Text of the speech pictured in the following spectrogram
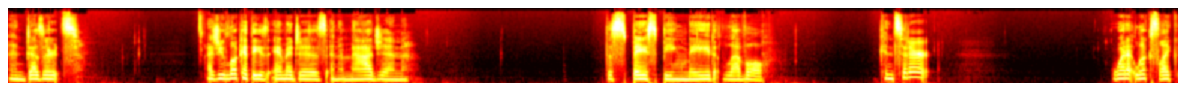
and deserts. As you look at these images and imagine the space being made level, consider what it looks like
